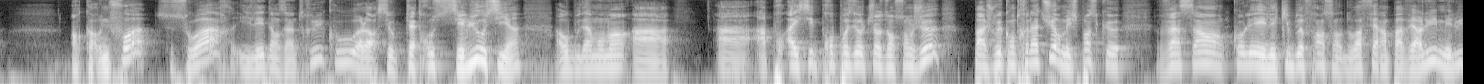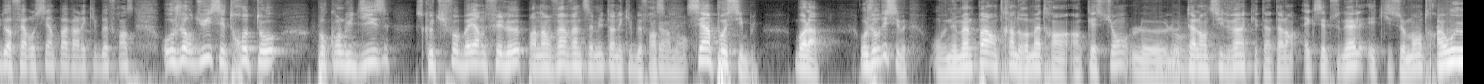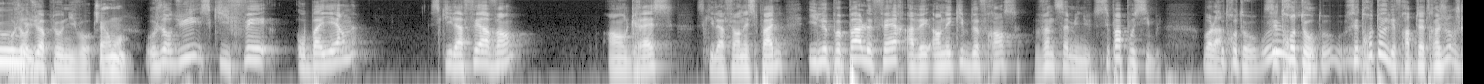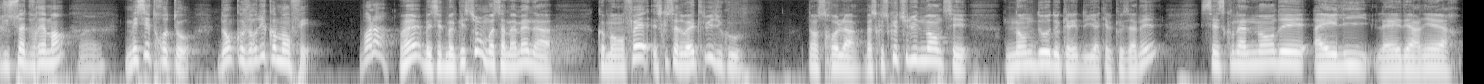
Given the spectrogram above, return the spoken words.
Encore une fois, ce soir, il est dans un truc où, alors c'est peut-être aussi- c'est lui aussi, hein, à, au bout d'un moment, à, à, à pro- à essayer de proposer autre chose dans son jeu, pas jouer contre nature, mais je pense que Vincent Collet et l'équipe de France on doit faire un pas vers lui, mais lui doit faire aussi un pas vers l'équipe de France. Aujourd'hui, c'est trop tôt pour qu'on lui dise Ce que tu fais au Bayern, fais-le pendant 20-25 minutes en équipe de France. C'est impossible. Voilà. Aujourd'hui, on n'est même pas en train de remettre en, en question le, talent de Sylvain, qui est un talent exceptionnel et qui se montre Ah oui, oui, aujourd'hui oui, à plus haut niveau. clairement. Aujourd'hui, ce qu'il fait au Bayern, ce qu'il a fait avant, en Grèce, ce qu'il a fait en Espagne, il ne peut pas le faire avec, en équipe de France 25 minutes. C'est pas possible. Voilà. C'est trop tôt. Oui, C'est trop tôt. C'est trop tôt. Il le fera peut-être un jour. Je lui souhaite vraiment. Ouais. Mais c'est trop tôt. Donc aujourd'hui, comment on fait? Voilà. Ouais, mais c'est une bonne question. Moi, ça m'amène à comment on fait. Est-ce que ça doit être lui, du coup, dans ce rôle-là? Parce que ce que tu lui demandes, c'est Nando de d'il y a quelques années. C'est ce qu'on a demandé à Ellie l'année dernière.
